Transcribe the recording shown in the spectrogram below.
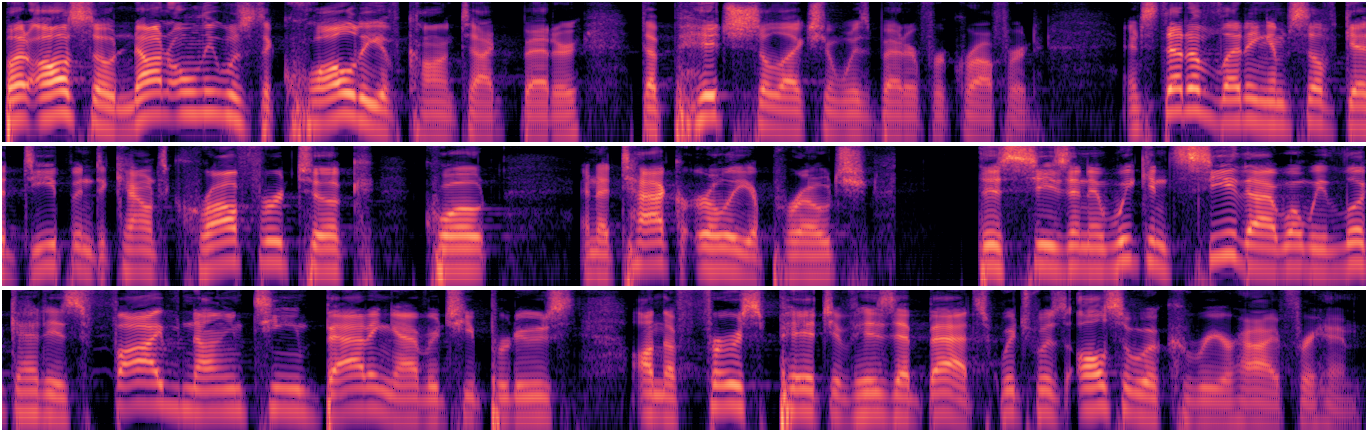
But also, not only was the quality of contact better, the pitch selection was better for Crawford. Instead of letting himself get deep into counts, Crawford took, quote, an attack early approach this season, and we can see that when we look at his 519 batting average he produced on the first pitch of his at bats, which was also a career high for him.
